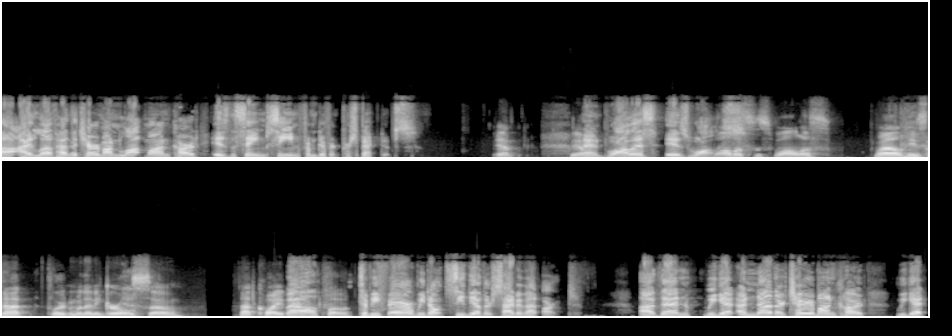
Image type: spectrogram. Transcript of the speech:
Uh, I love how the Yep. Terriermon Lopmon card is the same scene from different perspectives, Yep. Yep. and Wallace is Wallace. Wallace is Wallace. Well, he's not flirting with any girls, so not quite. Well, close. to be fair, we don't see the other side of that art. Uh, then we get another Terriermon card. We get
